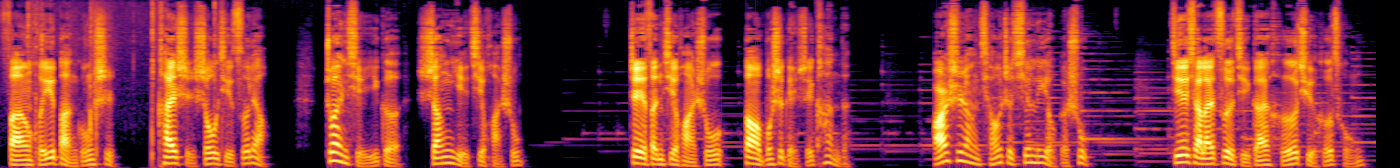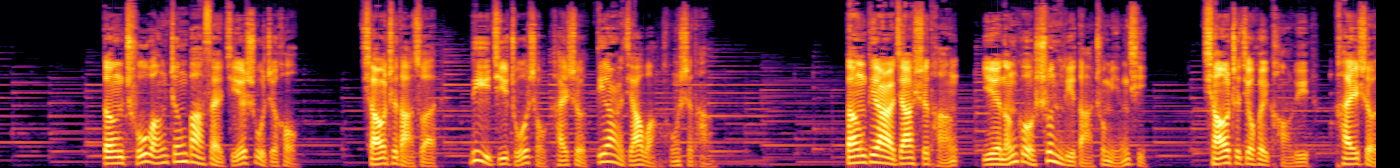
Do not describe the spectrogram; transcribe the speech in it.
返回办公室。开始收集资料，撰写一个商业计划书。这份计划书倒不是给谁看的，而是让乔治心里有个数，接下来自己该何去何从。等厨王争霸赛结束之后，乔治打算立即着手开设第二家网红食堂。当第二家食堂也能够顺利打出名气，乔治就会考虑开设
